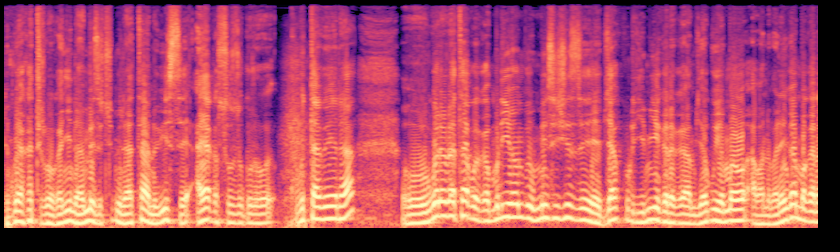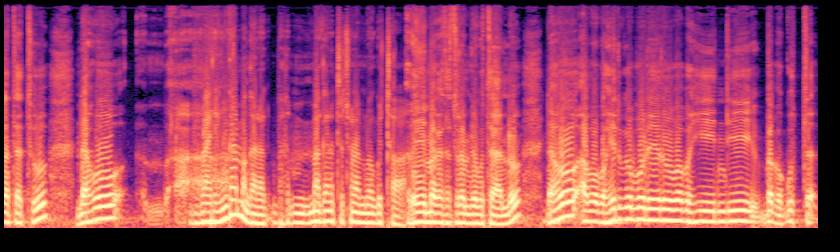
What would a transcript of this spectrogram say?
ni bwo yakatirwaga nyine amezi cumi n'atanu bise ay'agasuzuguro ku butabera. Ubwo rero yatabwaga muri yombi mu minsi ishize byakuriye imyigaragambyo yaguyemo abantu barenga magana atatu naho barenga magana atatu na mirongo itanu. Eh, magana atatu na mirongo itanu. Naho abo bahirwe bo rero b'abahindi b'abaguta-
